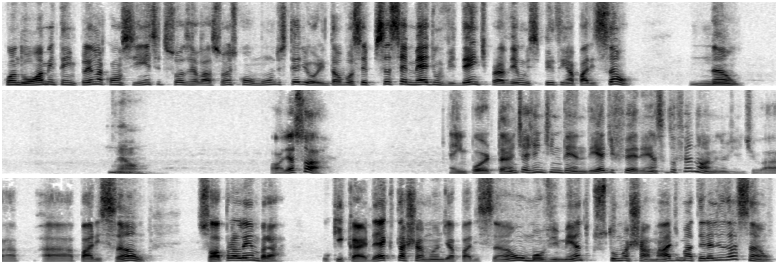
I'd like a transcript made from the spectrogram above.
quando o homem tem plena consciência de suas relações com o mundo exterior. Então você precisa ser médium vidente para ver um espírito em aparição? Não. Não. Olha só. É importante a gente entender a diferença do fenômeno, gente. A, a aparição, só para lembrar, o que Kardec está chamando de aparição, o movimento costuma chamar de materialização.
